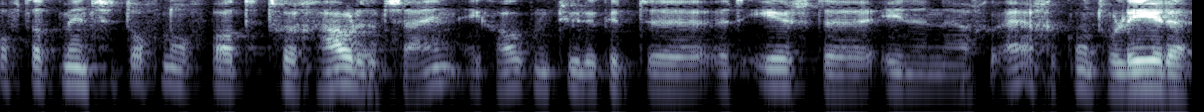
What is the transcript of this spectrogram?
Of dat mensen toch nog wat terughoudend zijn. Ik hoop natuurlijk het, eh, het eerste in een eh, eh, gecontroleerde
